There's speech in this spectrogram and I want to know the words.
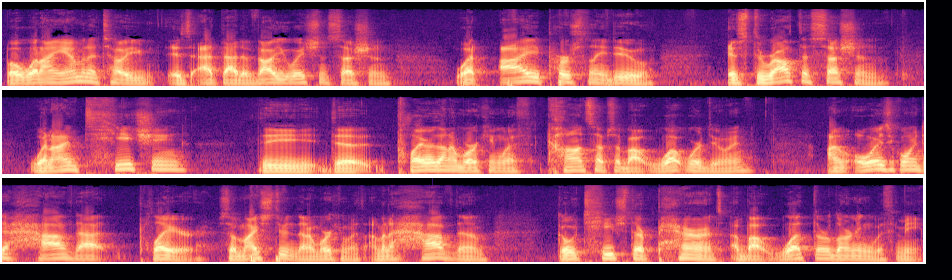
But what I am going to tell you is at that evaluation session, what I personally do is throughout the session, when I'm teaching the, the player that I'm working with concepts about what we're doing, I'm always going to have that player, so my student that I'm working with, I'm going to have them go teach their parents about what they're learning with me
